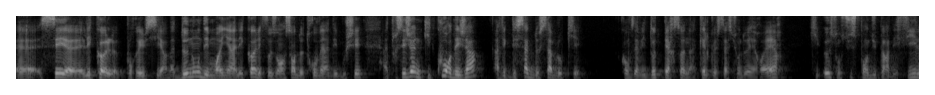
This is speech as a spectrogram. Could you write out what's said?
euh, c'est euh, l'école pour réussir, bah, donnons des moyens à l'école et faisons en sorte de trouver un débouché à tous ces jeunes qui courent déjà avec des sacs de sable aux pieds. Quand vous avez d'autres personnes à quelques stations de RER qui, eux, sont suspendus par des fils,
